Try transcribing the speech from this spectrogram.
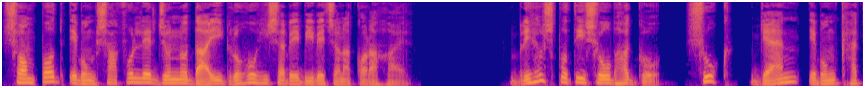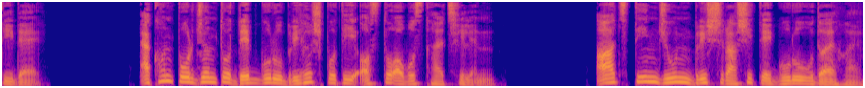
সম্পদ এবং সাফল্যের জন্য দায়ী গ্রহ হিসাবে বিবেচনা করা হয়। বৃহস্পতি সৌভাগ্য, সুখ, জ্ঞান এবং খ্যাতি দেয়। এখন পর্যন্ত দেবগুরু বৃহস্পতি অস্ত অবস্থায় ছিলেন। আজ তিন জুন বৃষ রাশিতে গুরু উদয় হয়।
